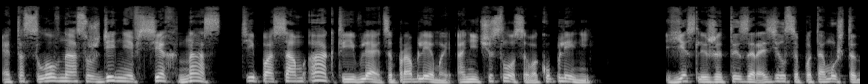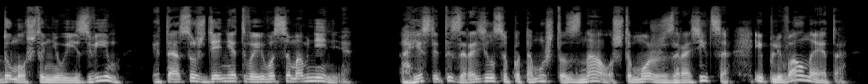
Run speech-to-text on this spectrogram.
Это словно осуждение всех нас, типа сам акт является проблемой, а не число совокуплений. Если же ты заразился, потому что думал, что неуязвим, это осуждение твоего самомнения. А если ты заразился, потому что знал, что можешь заразиться, и плевал на это –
